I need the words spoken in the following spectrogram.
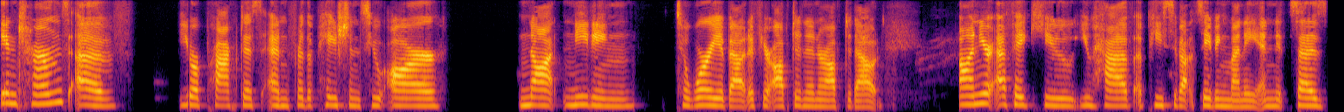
In terms of your practice and for the patients who are not needing to worry about if you're opted in or opted out, on your FAQ, you have a piece about saving money and it says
